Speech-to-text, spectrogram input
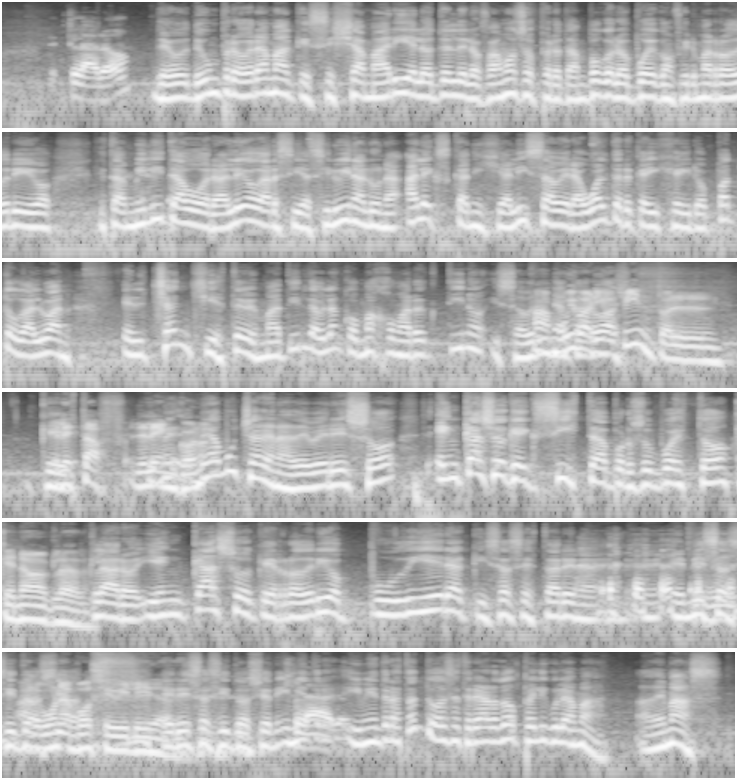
Claro. de, de un programa que se llamaría El Hotel de los Famosos, pero tampoco lo puede confirmar Rodrigo. Que está Milita Bora, Leo García, Silvina Luna, Alex Canigia, Lisa Vera, Walter Caijeiro, Pato Galván, El Chanchi Esteves, Matilda Blanco, Majo Martino y Sabrina ah, muy variopinto el, Que el staff, el elenco, me, ¿no? da muchas ganas de ver eso. En caso de que exista, por supuesto. Que no, claro. Claro, y en caso de que Rodrigo pudiera quizás estar en, en- en esa situación. Alguna posibilidad. En esa situación. Y, mientras, y mientras tanto vas a estrenar dos películas más, además.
